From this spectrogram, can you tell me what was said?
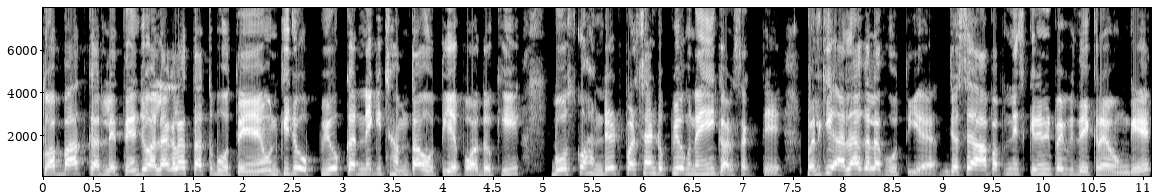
तो अब बात कर लेते हैं, जो अलग अलग तत्व होते हैं, उनकी जो उपयोग करने की क्षमता होती है पौधों की, वो उसको हंड्रेड परसेंट उपयोग नहीं कर सकते, बल्कि अलग अलग होती है। जैसे आप अपनी स्क्रीन पे भी देख रहे होंगे,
